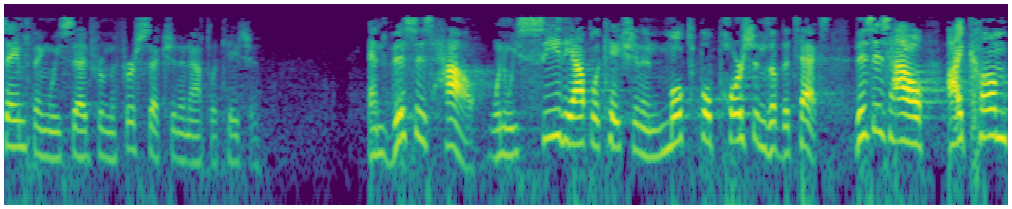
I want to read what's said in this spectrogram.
same thing we said from the first section in application. And this is how, when we see the application in multiple portions of the text, this is how I come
